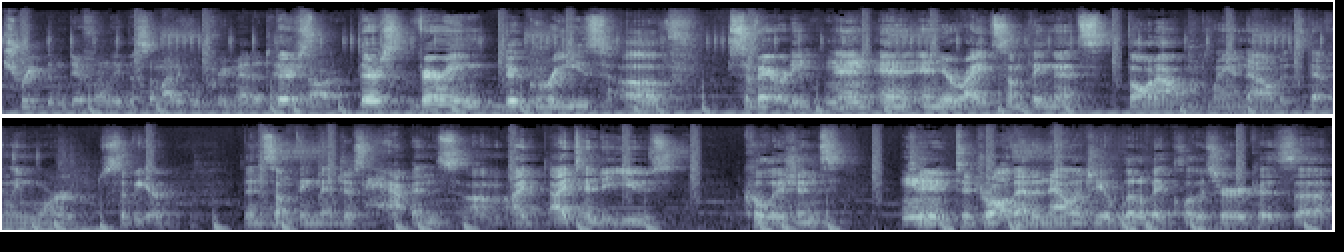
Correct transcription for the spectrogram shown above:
treat them differently than somebody who premeditated There's there's varying degrees of severity, Mm-hmm. and, and and you're right. Something that's thought out and planned out It's definitely more severe than something that just happens. Um, I I tend to use collisions to, Mm. to draw that analogy a little bit closer because uh,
